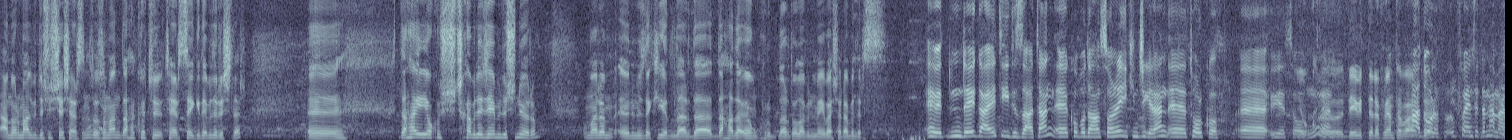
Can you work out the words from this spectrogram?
anormal bir düşüş yaşarsınız. O zaman daha kötü terse gidebilir işler. Ee, daha iyi yokuş çıkabileceğimi düşünüyorum. Umarım önümüzdeki yıllarda daha da ön gruplarda olabilmeyi başarabiliriz. Evet dün de gayet iyiydi zaten. E, Kobo'dan sonra ikinci gelen e, Torko e, üyesi Yok, oldun değil mi? e, David De La Fuente vardı. Ha doğru. Fu- Fuente'den hemen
